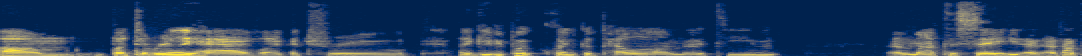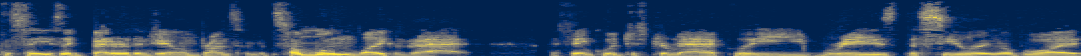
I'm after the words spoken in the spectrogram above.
Um, but to really have like a true, like if you put Clint Capela on that team, I'm not to say I'm not to say he's like better than Jalen Brunson, but someone like that, I think would just dramatically raise the ceiling of what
